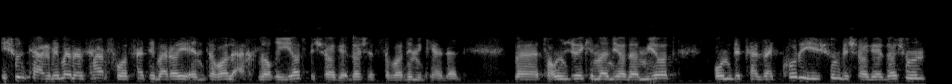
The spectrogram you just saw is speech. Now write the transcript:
ایشون تقریبا از هر فرصتی برای انتقال اخلاقیات به شاگرداش استفاده می‌کردند. و تا اونجایی که من یادم میاد عمد تذکر ایشون به شاگرداشون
